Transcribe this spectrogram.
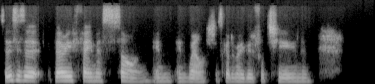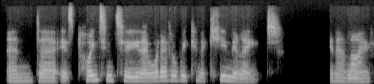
So this is a very famous song in, in Welsh. It's got a very beautiful tune and and uh, it's pointing to you know whatever we can accumulate in our life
